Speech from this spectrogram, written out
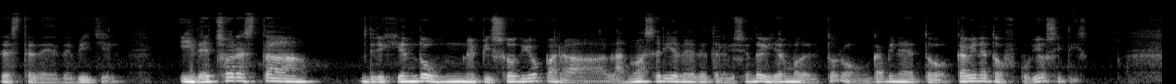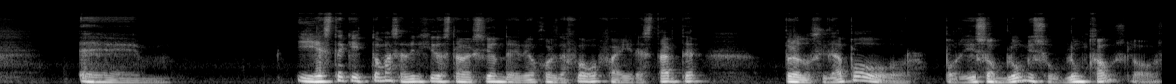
este de, de Vigil. Y de hecho ahora está dirigiendo un episodio para la nueva serie de, televisión de Guillermo del Toro, un Cabinet, of Curiosities. Eh, y este Kate Thomas ha dirigido esta versión de, Ojos de Fuego, Firestarter, producida por, por Jason Bloom y su Bloomhouse, los,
